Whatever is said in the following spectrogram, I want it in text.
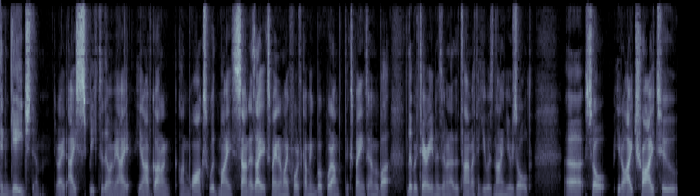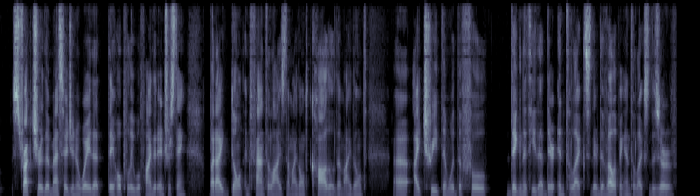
engage them right? I speak to them. I mean, I you know I've gone on on walks with my son, as I explained in my forthcoming book, where I'm explaining to him about libertarianism, and at the time I think he was nine years old. Uh, so you know, I try to structure the message in a way that they hopefully will find it interesting, but I don't infantilize them. I don't coddle them. I don't. Uh, I treat them with the full dignity that their intellects, their developing intellects, deserve.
